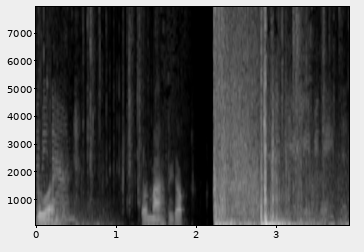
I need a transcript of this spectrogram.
สวย Enemy down. ต้นมาพี่ครับ Eliminated.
